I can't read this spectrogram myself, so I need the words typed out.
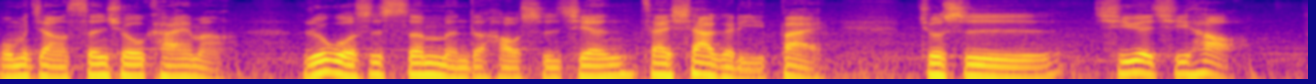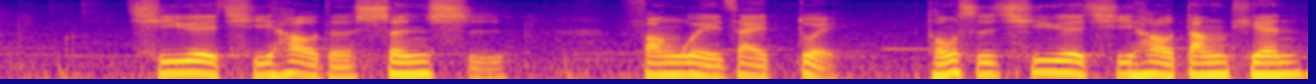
我们讲生修开嘛，如果是生门的好时间，在下个礼拜，就是七月七号。七月七号的申时方位在对，同时七月七号当天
